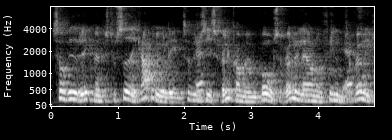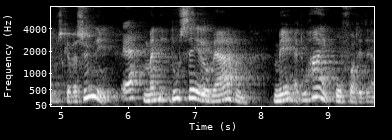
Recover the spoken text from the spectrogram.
Så ved du ikke, men hvis du sidder i cabriolet, så vil ja. Du sige, selvfølgelig kommer med en bog, selvfølgelig lave nogle film, ja. Selvfølgelig du skal være synlig. ja, Men du ser jo verden med, at du har ikke brug for det der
